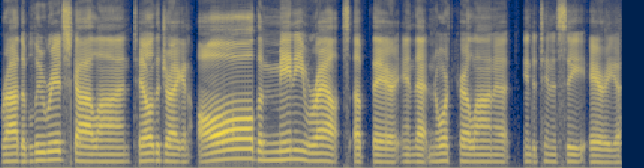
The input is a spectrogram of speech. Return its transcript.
ride the Blue Ridge skyline, tail of the dragon, all the many routes up there in that North Carolina into Tennessee area.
